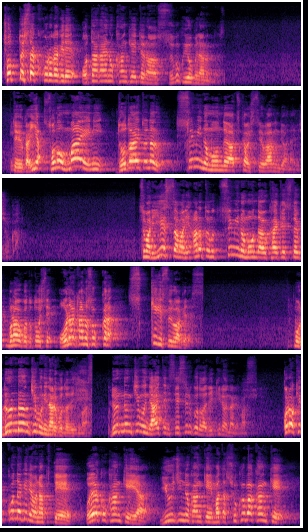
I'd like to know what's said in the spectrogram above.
ちょっとした心がけでお互いの関係というのはすごく良くなるんです。というか、いや、その前に土台となる罪の問題を扱う必要があるんではないでしょうか。つまりイエス様にあなたの罪の問題を解決してもらうことを通してお腹の底からすっきりするわけです。もうルンルン気分になることができます。ルンルン気分で相手に接することができるようになります。これは結婚だけではなくて、親子関係や友人の関係、また職場関係、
